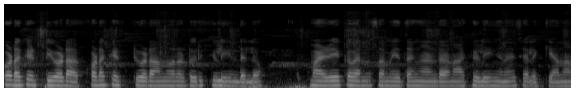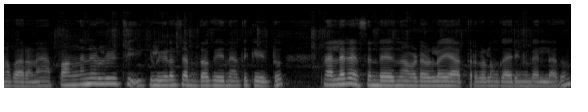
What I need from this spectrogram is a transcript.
കുട കെട്ടിയോട കുട കെട്ടിയോട എന്ന് പറഞ്ഞിട്ട് ഒരു കിളി ഉണ്ടല്ലോ. മഴയൊക്കെ വരുന്ന സമയത്ത് എങ്ങാണ്ടാണ് ആ കിളി ഇങ്ങനെ ചിലയ്ക്കുക എന്നാണ് പറയണത് അപ്പോൾ അങ്ങനെയുള്ളൊരു കിളിയുടെ ശബ്ദമൊക്കെ ഇതിനകത്ത് കേട്ടു. നല്ല രസമുണ്ടായിരുന്നു അവിടെയുള്ള യാത്രകളും കാര്യങ്ങളും എല്ലാതും.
